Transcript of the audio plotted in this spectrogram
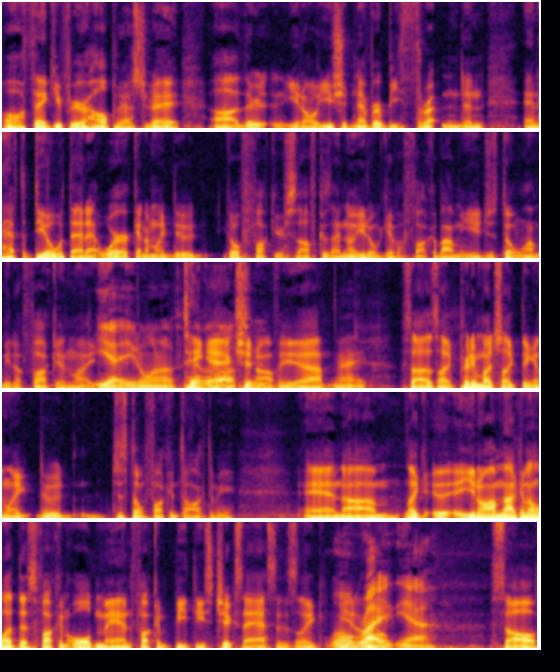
"Oh, thank you for your help yesterday. Uh, there, you know, you should never be threatened and and have to deal with that at work." And I'm like, "Dude, go fuck yourself," because I know you don't give a fuck about me. You just don't want me to fucking like Yeah, you don't want to take action off of you. Yeah. Right. So I was like, pretty much like thinking, like, dude, just don't fucking talk to me. And um, like, uh, you know, I'm not gonna let this fucking old man fucking beat these chicks' asses. Like, Well, you know? right. Yeah. So,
